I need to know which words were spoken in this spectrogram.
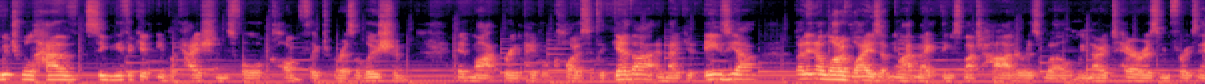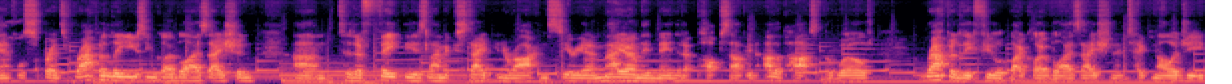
which will have significant implications for conflict resolution. It might bring people closer together and make it easier, but in a lot of ways, it might make things much harder as well. We know terrorism, for example, spreads rapidly using globalization. Um, to defeat the Islamic State in Iraq and Syria may only mean that it pops up in other parts of the world, rapidly fueled by globalization and technology,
